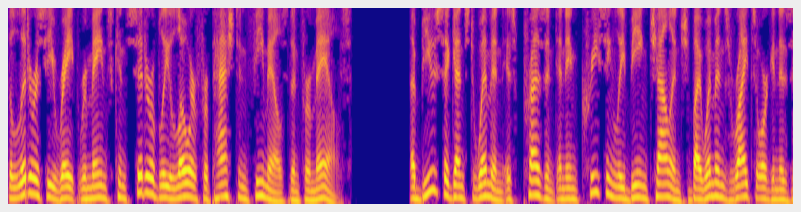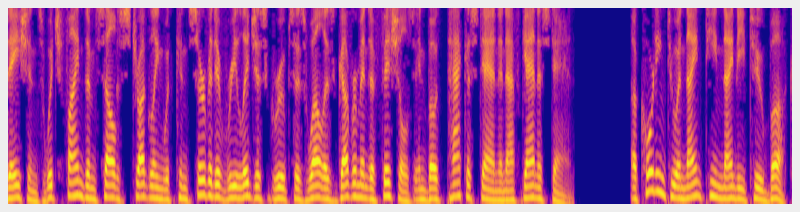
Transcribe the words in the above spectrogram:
the literacy rate remains considerably lower for Pashtun females than for males. Abuse against women is present and increasingly being challenged by women's rights organizations which find themselves struggling with conservative religious groups as well as government officials in both Pakistan and Afghanistan. According to a 1992 book,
